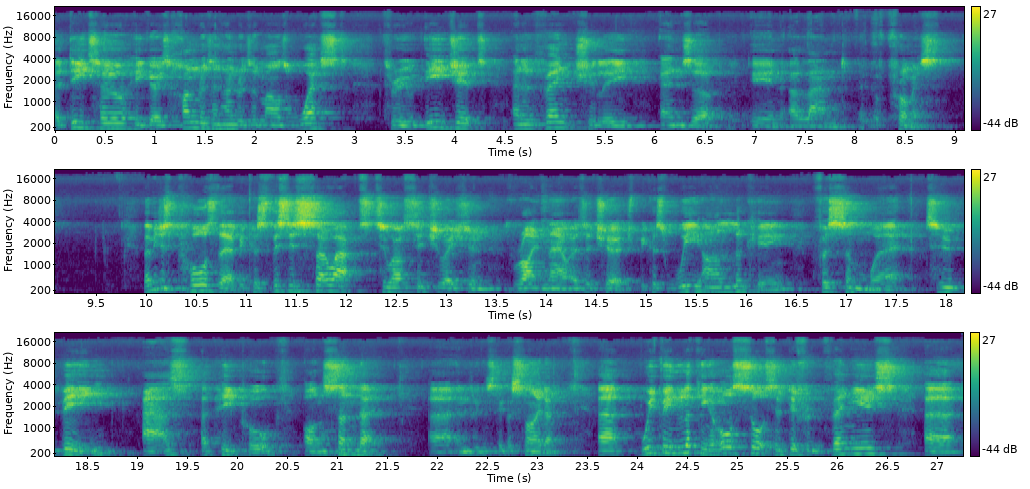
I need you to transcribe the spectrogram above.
a detour. He goes hundreds and hundreds of miles west through Egypt and eventually ends up in a land of promise. Let me just pause there because this is so apt to our situation right now as a church because we are looking for somewhere to be as a people on Sunday. Uh, and if we can stick a slide up. Uh, we've been looking at all sorts of different venues. Uh,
